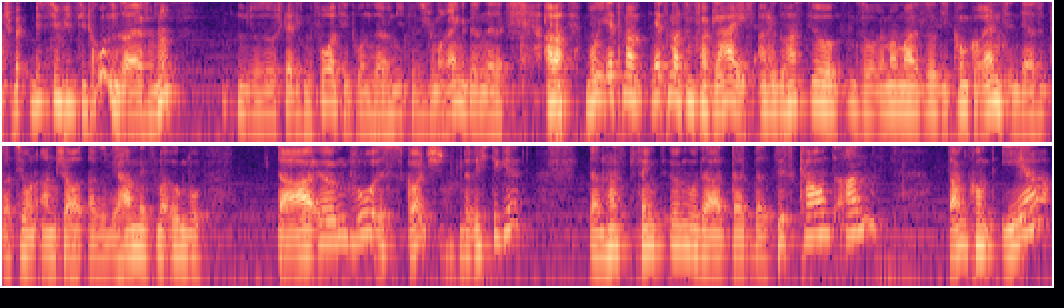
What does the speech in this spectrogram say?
Schmeckt ein bisschen wie Zitronenseife, ne? So, stelle ich mir vor, Zitronenseife. Nicht, dass ich schon mal reingebissen hätte. Aber wo jetzt mal, jetzt mal zum Vergleich. Also du hast so, so, wenn man mal so die Konkurrenz in der Situation anschaut. Also wir haben jetzt mal irgendwo, da irgendwo ist Scotch der richtige. Dann hast, fängt irgendwo da, da, das Discount an. Dann kommt er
